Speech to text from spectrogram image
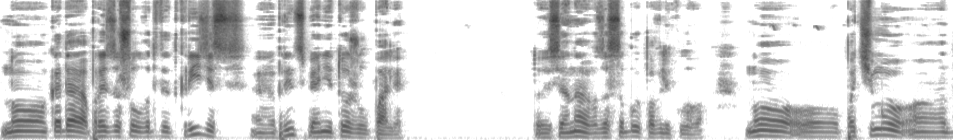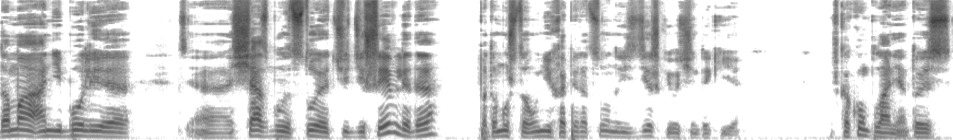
Но когда произошел вот этот кризис, э, в принципе, они тоже упали. То есть она за собой повлекло. Но почему э, дома, они более сейчас э, будут стоить чуть дешевле, да? Потому что у них операционные издержки очень такие. В каком плане? То есть,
